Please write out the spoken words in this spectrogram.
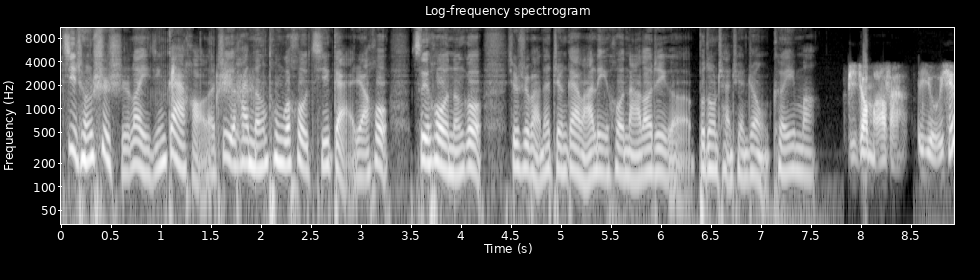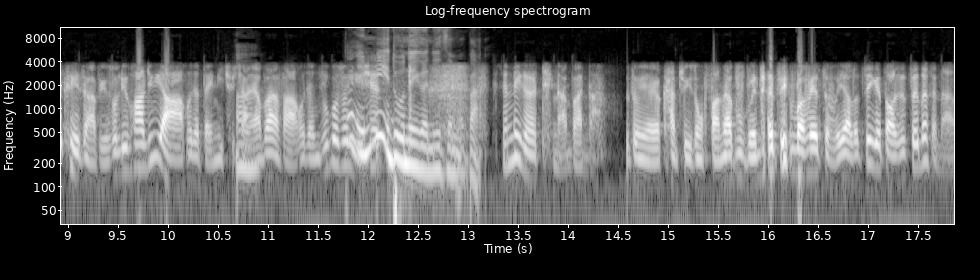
既成事实了，已经盖好了，这个还能通过后期改，然后最后能够就是把它整改完了以后拿到这个不动产权证，可以吗？比较麻烦，有一些可以这样，比如说绿化率啊，或者等你去想想办法，或者如果说那你密度那个你怎么办？那个挺难办的。重要要看最终房产部门在这方面怎么样了，这个倒是真的很难，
